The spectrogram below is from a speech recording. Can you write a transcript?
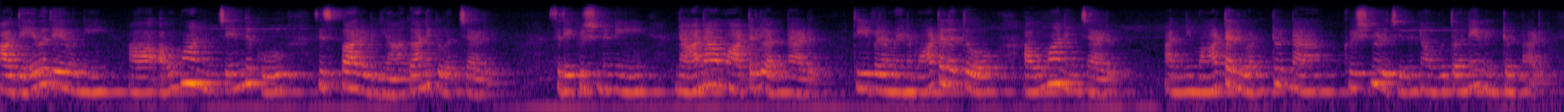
ఆ దేవదేవుని ఆ అవమానించేందుకు శిశుపాలుడు యాగానికి వచ్చాడు. శ్రీకృష్ణుని నానా మాటలు అన్నాడు. తీవ్రమైన మాటలతో అవమానించాడు. అన్ని మాటలు అంటున్న కృష్ణుడు చిరునవ్వుతోనే వింటున్నాడు.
